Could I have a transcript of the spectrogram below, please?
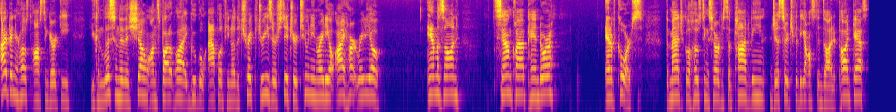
I've been your host, Austin Gehrke. You can listen to this show on Spotify, Google, Apple, if you know the trick, Deezer, Stitcher, TuneIn Radio, iHeartRadio, Amazon, SoundCloud, Pandora, and of course, the magical hosting service of Podbean. Just search for the Austin's Audit Podcast.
